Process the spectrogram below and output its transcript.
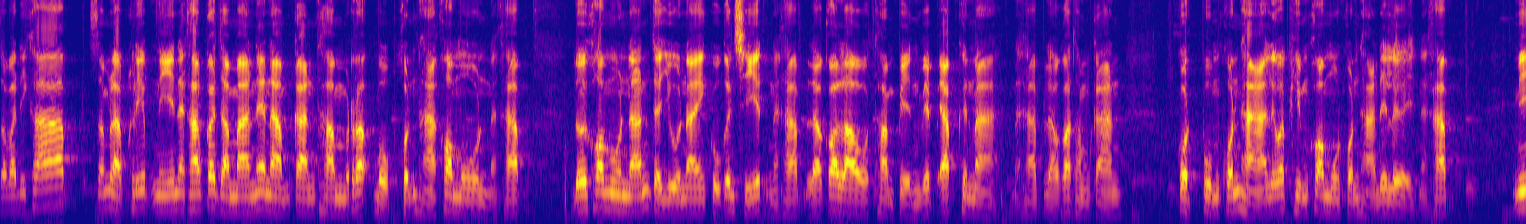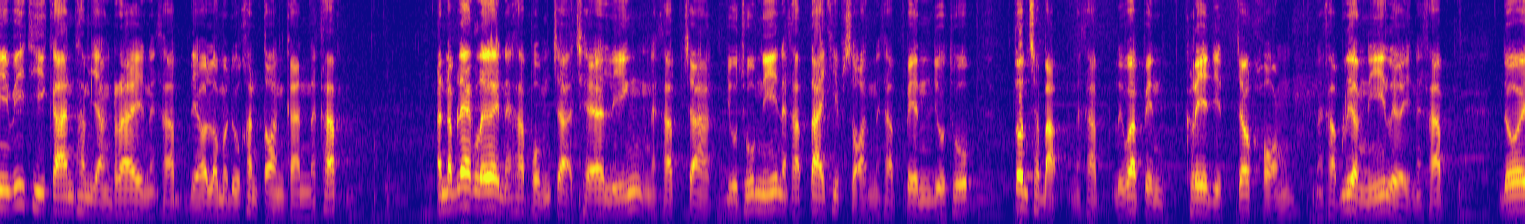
สวัสดีครับสำหรับคลิปนี้นะครับก็จะมาแนะนำการทำระบบค้นหาข้อมูลนะครับ โดยข้อมูลนั้นจะอยู่ใน Google Sheet นะครับแล้วก็เราทำเป็นเว็บแอปขึ้นมานะครับแล้วก็ทำการกดปุ่มค้นหาหรือว่าพิมพ์ข้อมูลค้นหาได้เลยนะครับ มีวิธีการทำอย่างไรนะครับ เดี๋ยวเรามาดูขั้นตอนกันนะครับ อันดับแรกเลยนะครับ ผมจะแชร์ลิงก์นะครับจาก YouTube นี้นะครับใต้คลิปสอนนะครับเป็น YouTube ต้นฉบับนะครับ หรือว่าเป็นเครดิตเจ้าของนะครับเรื่องนี้เลยนะครับ โดย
